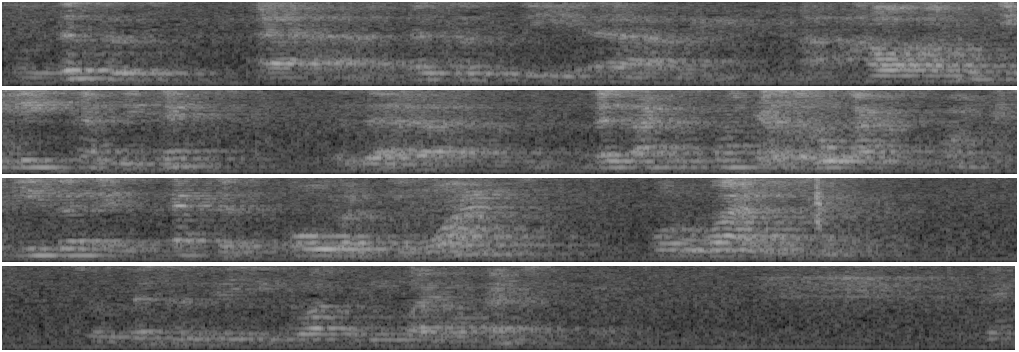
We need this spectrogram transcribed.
So this is uh, this is the um, how, FortiGate can detect the, this access point as a rogue access point, either detected over the wired or wireless network. So this is basically what we mean by rogue access point. Okay.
